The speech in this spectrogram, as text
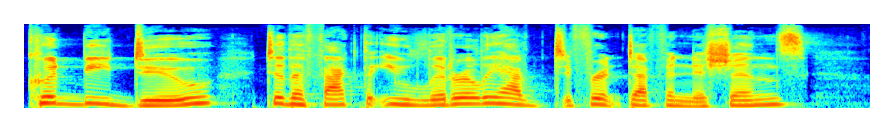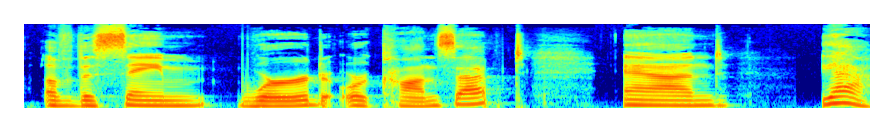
could be due to the fact that you literally have different definitions of the same word or concept and yeah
